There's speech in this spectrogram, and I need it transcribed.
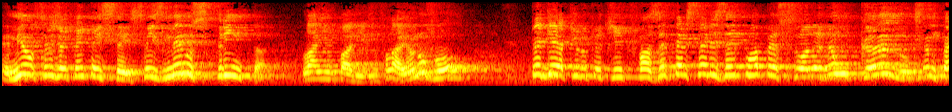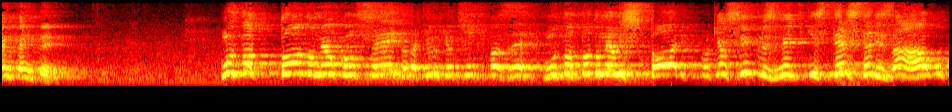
em 1986, fez menos 30 lá em Paris. Eu falei, ah, eu não vou. Peguei aquilo que eu tinha que fazer, terceirizei para uma pessoa, levei um cano que você não está entendendo. Mudou todo o meu conceito daquilo que eu tinha que fazer, mudou todo o meu histórico, porque eu simplesmente quis terceirizar algo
